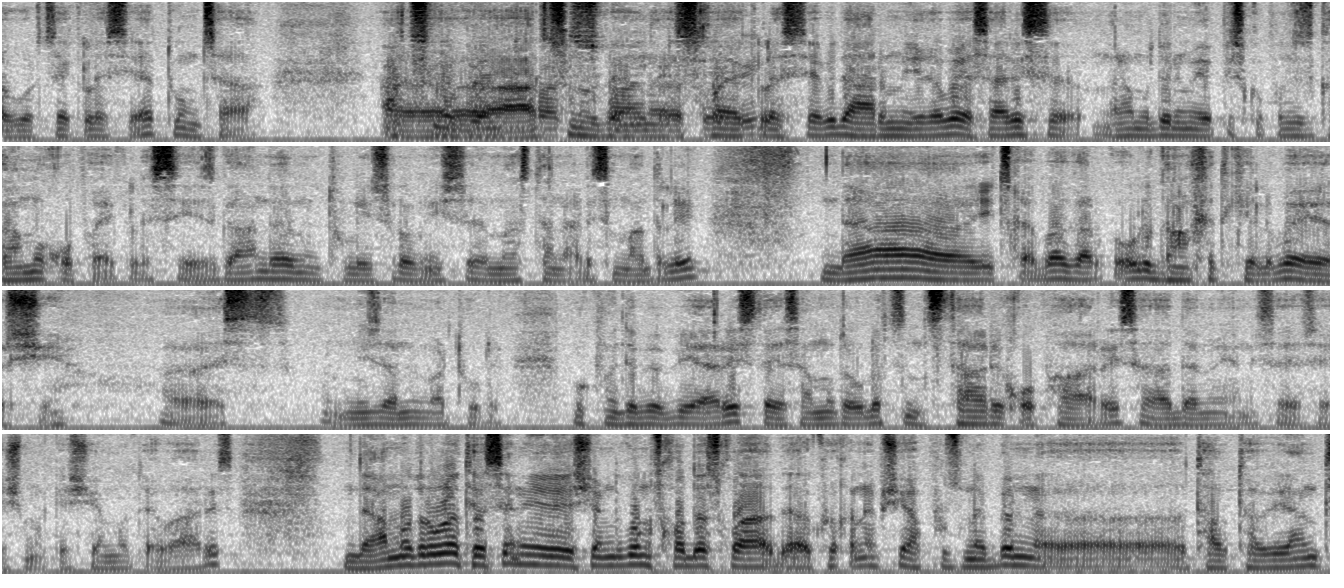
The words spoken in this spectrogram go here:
როგორც ეკლესია თუმცა არცნობენ სხვა ეკლესიები. და არ მიიღება. ეს არის რამოდენიმე ეპისკოპოსის გამოყოფა ეკლესიისგან და თulis რომ ის მასთან არის მადლი და იწება გარკვეული განხეთქილება ერში ეს მიზანი მართული. მოქმედებები არის და ეს ამოდროულად მცდარი ყოფა არის ადამიანის ეს ეშმაკის შემოტევა არის. და ამოდროულად ესენი შემდგომ სხვადასხვა ქვეყნებში აფუძნებენ თავთავიანთ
